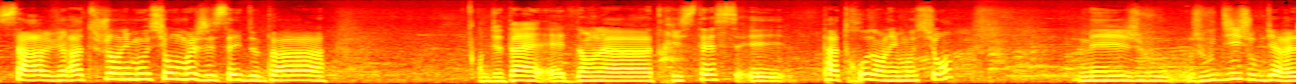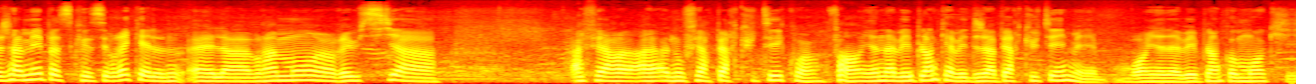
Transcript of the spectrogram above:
ça ravira toujours l'émotion. Moi, j'essaye de pas de pas être dans la tristesse et pas trop dans l'émotion. Mais je vous, je vous dis, j'oublierai jamais parce que c'est vrai qu'elle elle a vraiment réussi à, à, faire, à nous faire percuter. Quoi. Enfin, il y en avait plein qui avaient déjà percuté, mais bon, il y en avait plein comme moi qui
